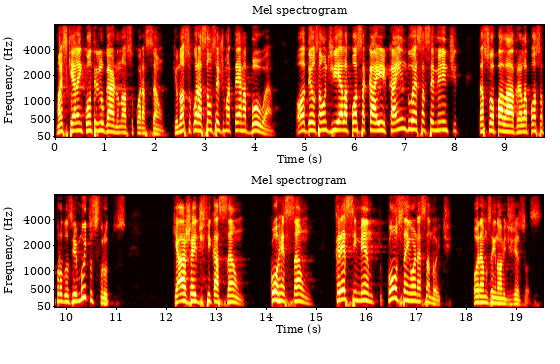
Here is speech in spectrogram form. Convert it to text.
Mas que ela encontre lugar no nosso coração, que o nosso coração seja uma terra boa. Ó Deus, onde ela possa cair, caindo essa semente da sua palavra, ela possa produzir muitos frutos. Que haja edificação, correção, crescimento com o Senhor nessa noite. Oramos em nome de Jesus.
